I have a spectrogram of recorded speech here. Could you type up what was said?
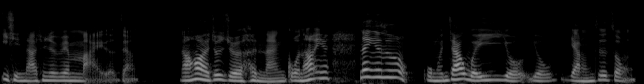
一起拿去那边埋了这样。然后后来就觉得很难过，然后因为那应该是我们家唯一有有养这种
